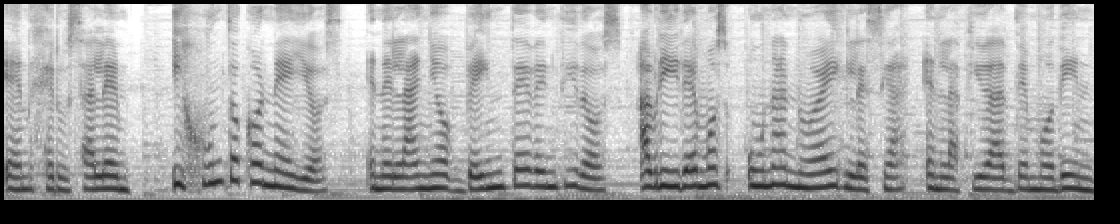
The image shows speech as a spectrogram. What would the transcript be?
en Jerusalén y junto con ellos en el año 2022 abriremos una nueva iglesia en la ciudad de Modín,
